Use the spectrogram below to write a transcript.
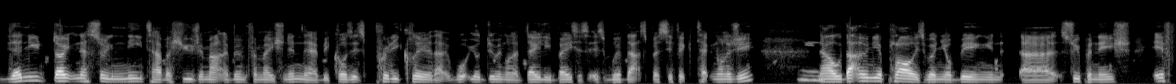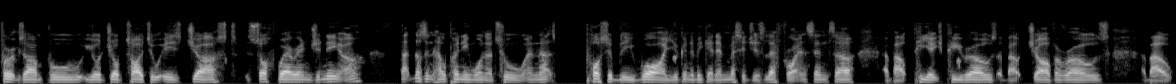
then you don't necessarily need to have a huge amount of information in there because it's pretty clear that what you're doing on a daily basis is with that specific technology. Mm. Now, that only applies when you're being in uh, super niche. If, for example, your job title is just software engineer, that doesn't help anyone at all. And that's possibly why you're going to be getting messages left, right, and center about PHP roles, about Java roles, about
